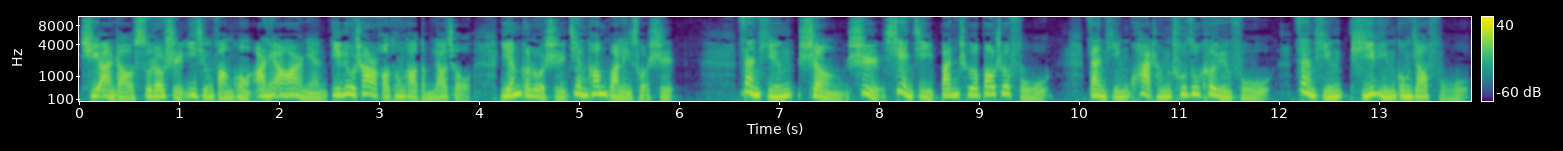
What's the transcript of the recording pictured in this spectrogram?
需按照苏州市疫情防控二零二二年第六十二号通告等要求，严格落实健康管理措施，暂停省市县际班车包车服务，暂停跨城出租客运服务，暂停毗邻公交服务。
